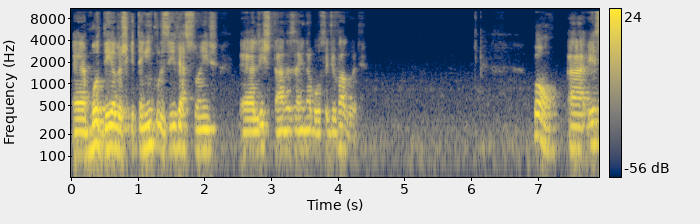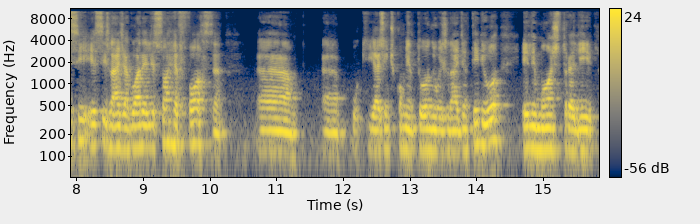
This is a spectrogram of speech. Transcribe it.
é, modelos que têm, inclusive, ações é, listadas aí na Bolsa de Valores. Bom, uh, esse, esse slide agora ele só reforça uh, o que a gente comentou no slide anterior. Ele mostra ali,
